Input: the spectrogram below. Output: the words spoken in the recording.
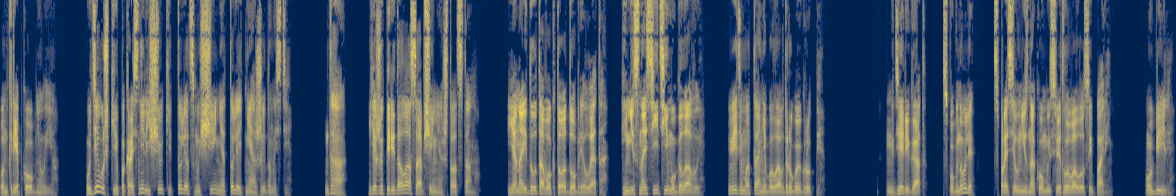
Он крепко обнял ее. У девушки покраснели щеки то ли от смущения, то ли от неожиданности. «Да, я же передала сообщение, что отстану. Я найду того, кто одобрил это, и не сносить ему головы». Видимо, Таня была в другой группе. «Где регат? Спугнули?» — спросил незнакомый светловолосый парень. «Убили»,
